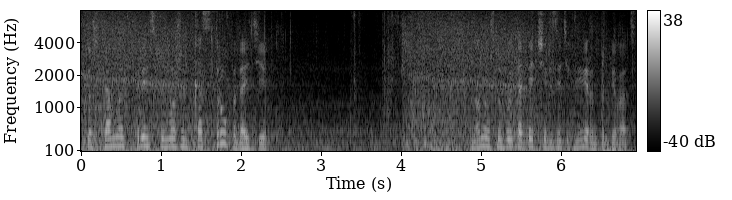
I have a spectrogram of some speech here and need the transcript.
Потому что мы, в принципе, можем к костру подойти. Но нужно будет опять через этих виверн пробиваться.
